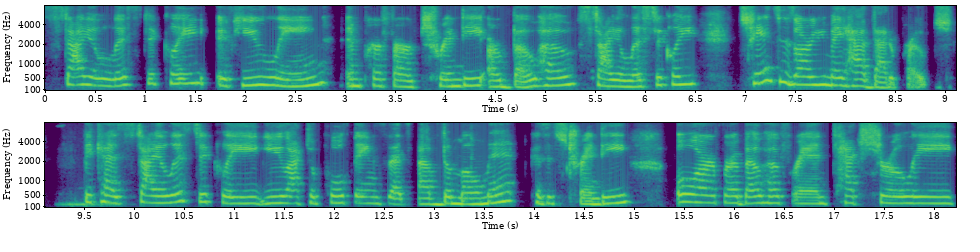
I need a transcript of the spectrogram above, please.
stylistically, if you lean and prefer trendy or boho stylistically, chances are you may have that approach because stylistically you like to pull things that's of the moment because it's trendy or for a boho friend texturally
